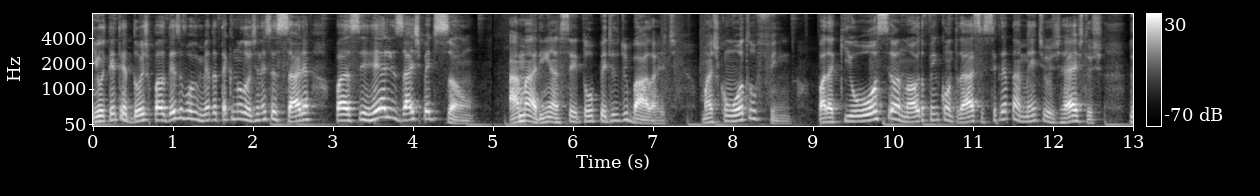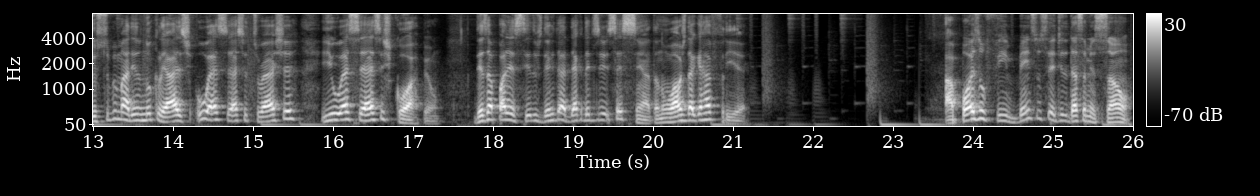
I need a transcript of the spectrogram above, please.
em 82 para o desenvolvimento da tecnologia necessária para se realizar a expedição. A Marinha aceitou o pedido de Ballard, mas com outro fim, para que o oceanógrafo encontrasse secretamente os restos dos submarinos nucleares USS Thrasher e USS Scorpion desaparecidos desde a década de 60, no auge da Guerra Fria. Após o fim bem-sucedido dessa missão,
